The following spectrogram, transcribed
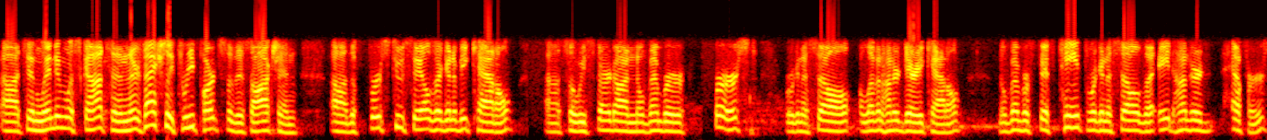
Uh, it's in Linden, Wisconsin, and there's actually three parts to this auction. Uh, the first two sales are going to be cattle. Uh, so we start on November 1st. We're going to sell 1,100 dairy cattle. November 15th, we're going to sell the 800 heifers.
